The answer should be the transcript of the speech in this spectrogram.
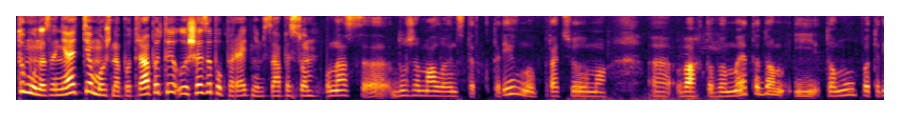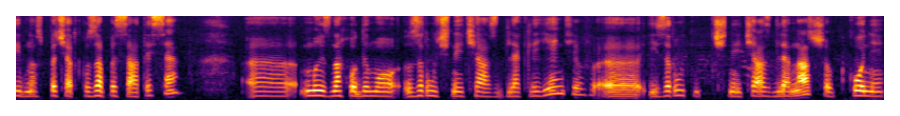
Тому на заняття можна потрапити лише за попереднім записом. У нас е, дуже мало інструкторів. Ми працюємо е, вахтовим методом, і тому потрібно спочатку записатися. Е, Ми знаходимо зручний час для клієнтів і зручний час для нас, щоб коні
